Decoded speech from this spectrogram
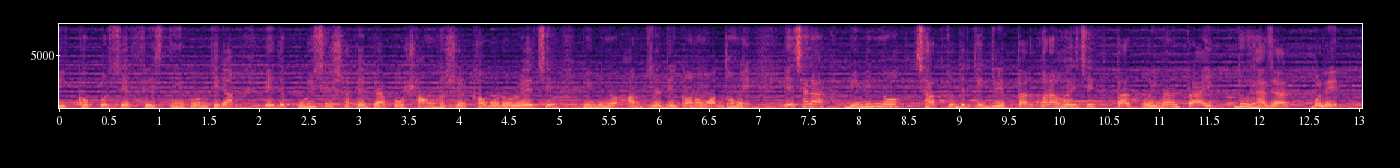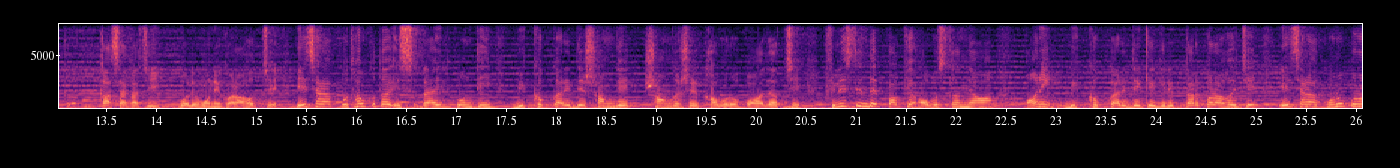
বিক্ষোভ করছে ফিলিস্তিনি পন্থীরা এতে পুলিশের সাথে ব্যাপক সংঘর্ষের খবরও রয়েছে বিভিন্ন আন্তর্জাতিক গণমাধ্যমে। এছাড়া বিভিন্ন ছাত্রদেরকে গ্রেপ্তার করা হয়েছে, তার পরিমাণ প্রায় দুই হাজার বলে কাছাকাছি বলে মনে করা হচ্ছে। এছাড়া কোথাও কোথাও ইসরায়েলপন্থী বিক্ষোভকারীদের সঙ্গে সংঘর্ষের খবরও পাওয়া যাচ্ছে। ফিলিস্তিনদের পক্ষে অবস্থান নেওয়া অনেক বিক্ষোভকারীদেরকে গ্রেপ্তার করা হয়েছে। এছাড়া কোনো কোনো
